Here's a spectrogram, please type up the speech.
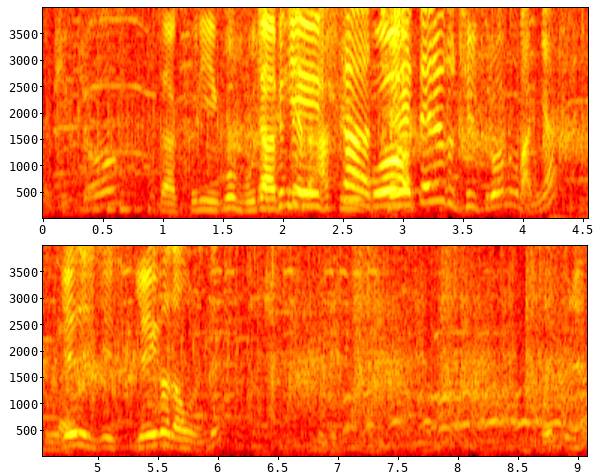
좀 쉽죠? 자 그리고 야, 모자 피해 아까 주고 쟤 때려도 딜 들어가는 거 맞냐? 몰라요. 얘, 얘, 얘 가 나오는데? 뭐 쓰냐?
